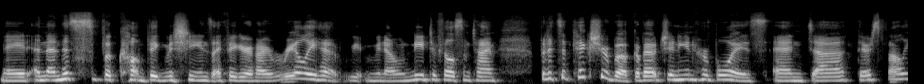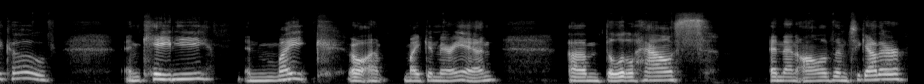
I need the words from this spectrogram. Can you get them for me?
made. And then this book called Big Machines. I figure if I really have you know need to fill some time, but it's a picture book about Ginny and her boys. And uh, there's Folly Cove, and Katie and Mike. Oh, uh, Mike and Marianne. Um, the little house, and then all of them together.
